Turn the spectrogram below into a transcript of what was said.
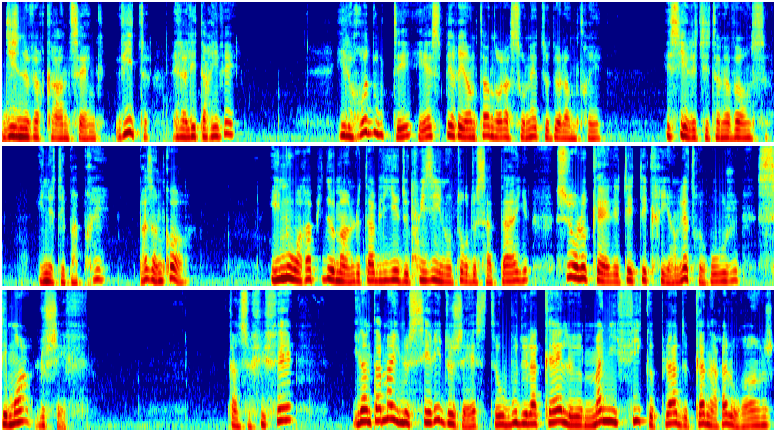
19h45. Vite, elle allait arriver. Il redoutait et espérait entendre la sonnette de l'entrée. Et si elle était en avance? Il n'était pas prêt, pas encore. Il noua rapidement le tablier de cuisine autour de sa taille, sur lequel était écrit en lettres rouges C'est moi le chef. Quand ce fut fait, il entama une série de gestes au bout de laquelle un magnifique plat de canard à l'orange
